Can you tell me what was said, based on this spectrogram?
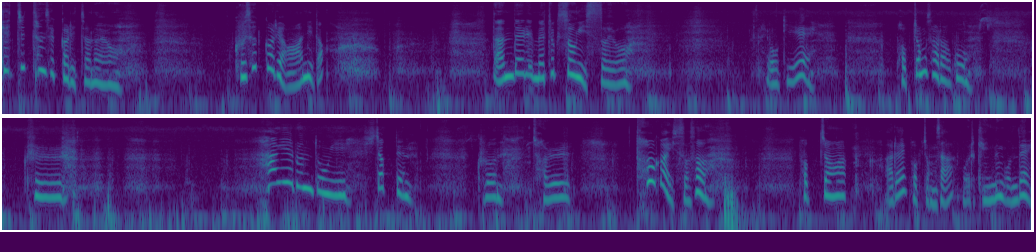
되게 짙은 색깔 있잖아요. 그 색깔이 아니다? 난데림의 특성이 있어요. 여기에 법정사라고 그 항일 운동이 시작된 그런 절터가 있어서 법정학 아래 법정사 뭐 이렇게 있는 건데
